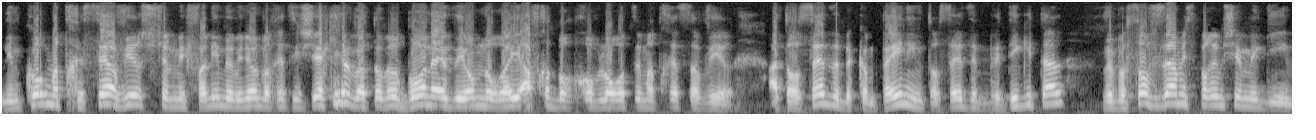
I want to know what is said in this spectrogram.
למכור מדחסי אוויר של מפעלים במיליון וחצי שקל, ואתה אומר בואנה איזה יום נוראי, אף אחד ברחוב לא רוצה מדחס אוויר. אתה עושה את זה בקמפיינים, אתה עושה את זה בדיגיטל, ובסוף זה המספרים שמגיעים.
